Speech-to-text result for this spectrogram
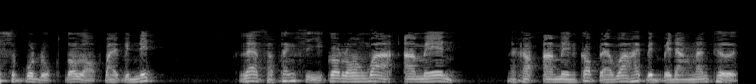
สสปดกตลอดไปเป็นนิจและสัตว์ทั้งสี่ก็ร้องว่าอาเมนนะครับ อาเมนก็แปลว่าให้เป็นไปดังนั้นเถิด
